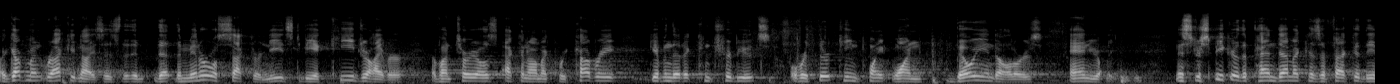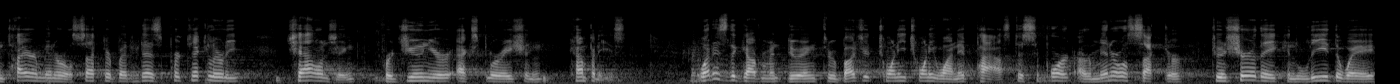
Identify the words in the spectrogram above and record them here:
Our government recognizes that the, that the mineral sector needs to be a key driver of Ontario's economic recovery, given that it contributes over $13.1 billion annually. Mr. Speaker, the pandemic has affected the entire mineral sector, but it is particularly challenging for junior exploration companies. What is the government doing through Budget 2021, if passed, to support our mineral sector to ensure they can lead the way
